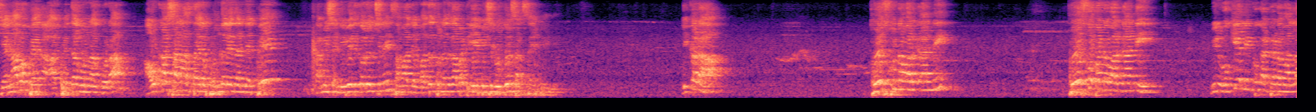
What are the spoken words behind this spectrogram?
జనాభా పెద్ద పెద్దగా ఉన్నా కూడా అవకాశాల స్థాయిలో పొందలేదని చెప్పి కమిషన్ నివేదికలు వచ్చినాయి సమాజం మద్దతు ఉన్నది కాబట్టి ఏబిసి ఉద్యోగం సక్సెస్ అయిపోయింది. ఇక్కడ తోసుకున్న వర్గాన్ని తోసుకోబడ్డ వర్గాన్ని మీరు ఒకే లింకు కట్టడం వల్ల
